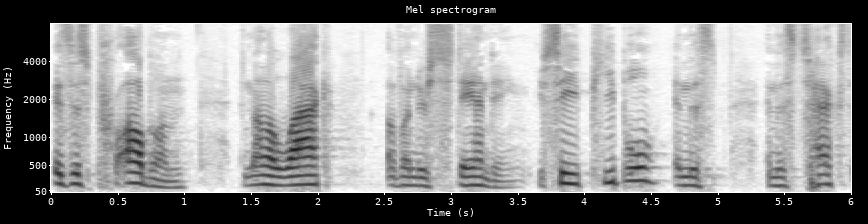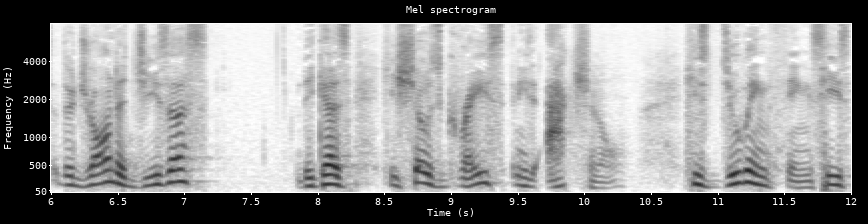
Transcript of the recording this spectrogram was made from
is this problem, not a lack of understanding. You see, people in this, in this text, they're drawn to Jesus because he shows grace and he's actional. He's doing things, he's,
